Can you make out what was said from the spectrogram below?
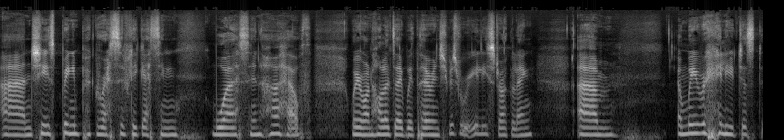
and she's been progressively getting worse in her health. We were on holiday with her and she was really struggling. And we really just,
